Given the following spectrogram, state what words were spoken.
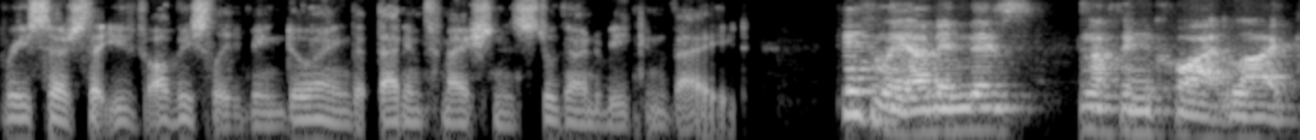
research that you've obviously been doing, that that information is still going to be conveyed? Definitely. I mean, there's nothing quite like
